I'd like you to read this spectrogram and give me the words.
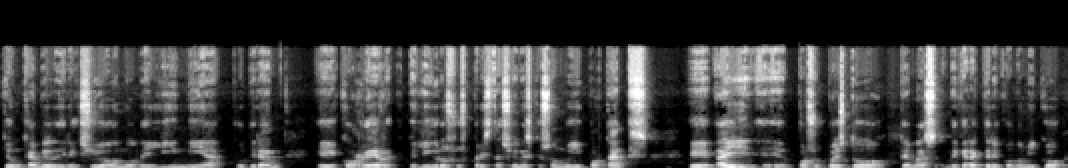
que un cambio de dirección o de línea pudieran eh, correr peligro sus prestaciones que son muy importantes. hay, por supuesto, temas de carácter económico,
